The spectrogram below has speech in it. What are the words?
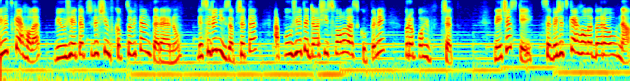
Běžecké hole využijete především v kopcovitém terénu, kde se do nich zapřete a použijete další svalové skupiny pro pohyb vpřed. Nejčastěji se běžecké hole berou na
